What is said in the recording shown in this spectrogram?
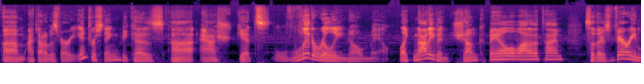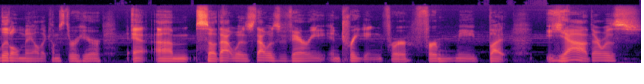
Um, I thought it was very interesting because uh, Ash gets literally no mail, like not even junk mail a lot of the time. So there's very little mail that comes through here. And, um, so that was that was very intriguing for for me. But yeah, there was.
